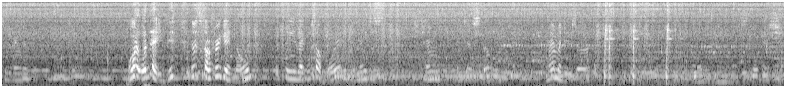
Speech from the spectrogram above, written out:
See if I can get- What what did I do? This is a freaking gnome. And he's like, what's up, boy? And then he just turned into stone. My Medusa. Sluggish.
